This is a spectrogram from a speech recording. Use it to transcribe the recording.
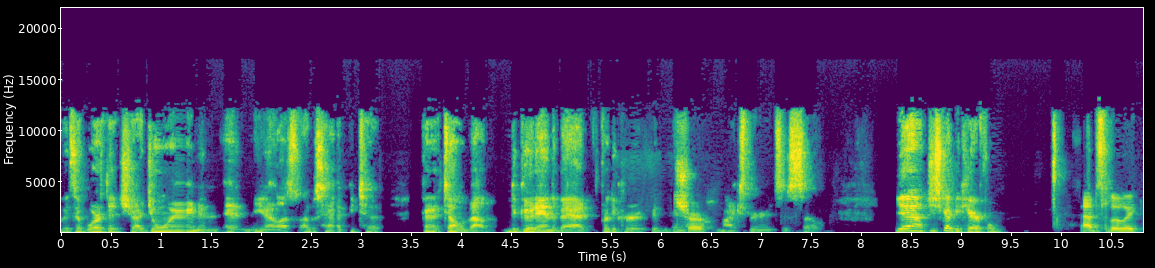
is it worth it? Should I join? And and you know, I was, I was happy to kind of tell them about the good and the bad for the group and, and sure. my experiences. So, yeah, just got to be careful. Absolutely.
